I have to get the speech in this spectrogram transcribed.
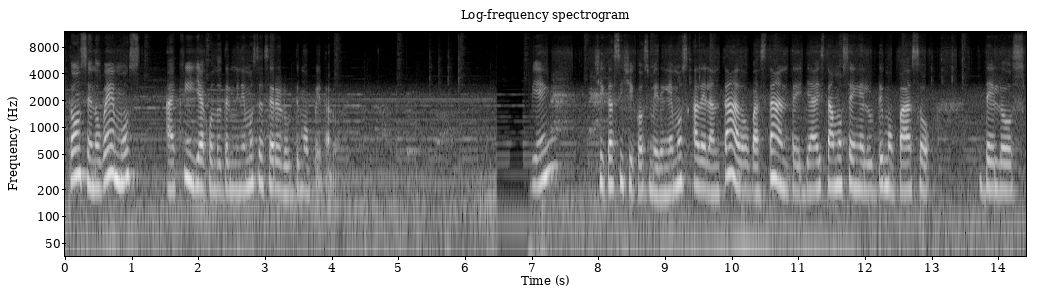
entonces nos vemos aquí ya cuando terminemos de hacer el último pétalo. Bien chicas y chicos miren hemos adelantado bastante ya estamos en el último paso de los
